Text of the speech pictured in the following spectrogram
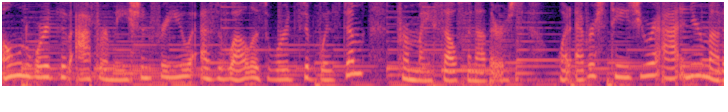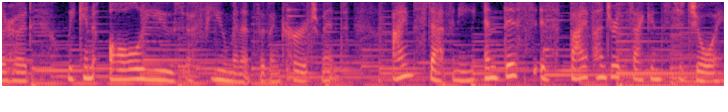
own words of affirmation for you, as well as words of wisdom from myself and others. Whatever stage you are at in your motherhood, we can all use a few minutes of encouragement. I'm Stephanie, and this is 500 Seconds to Joy.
